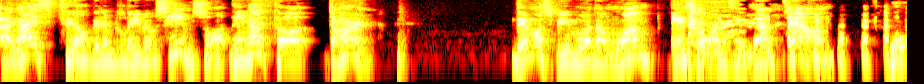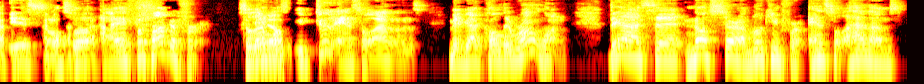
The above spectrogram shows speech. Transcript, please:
And I still didn't believe it was him. So then I thought, darn, there must be more than one Ansel Adams in downtown who is also a photographer. So there must be two Ansel Adams. Maybe I called the wrong one. Then I said, no, sir, I'm looking for Ansel Adams,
